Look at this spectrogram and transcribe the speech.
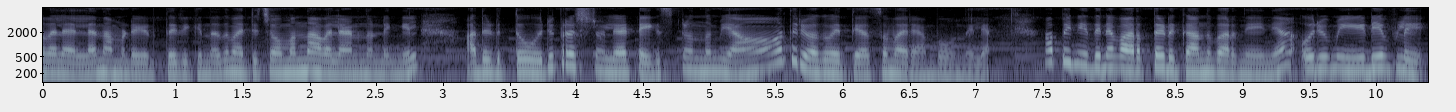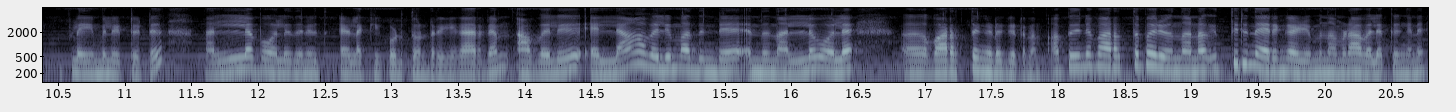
അവലല്ല നമ്മുടെ എടുത്തിരിക്കുന്നത്. മറ്റു ചുമന്ന അവലാണെന്നുണ്ടെങ്കിൽ അതെടുത്ത് ഒരു പ്രശ്നമില്ല. ടേസ്റ്റിനൊന്നും യാതൊരു വക വ്യത്യാസം വരാൻ പോകുന്നില്ല. അപ്പോൾ ഇനി ഇതിനെ വറുത്തെടുക്കാമെന്ന് പറഞ്ഞു കഴിഞ്ഞാൽ ഒരു മീഡിയം ഫ്ലേ ഫ്ലെയിമിലിട്ടിട്ട് നല്ല പോലെ ഇതിന് ഇളക്കി കൊടുത്തോണ്ടിരിക്കുക. കാരണം അവൽ എല്ലാ അവലും അതിന്റെ എന്താ നല്ല പോലെ വറുത്തിങ്ങോട്ട് കിട്ടണം. അപ്പോൾ ഇതിന് വറുത്ത് പരുവെന്ന് പറഞ്ഞാൽ ഇത്തിരി നേരം കഴിയുമ്പോൾ നമ്മുടെ അവലൊക്കെ ഇങ്ങനെ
